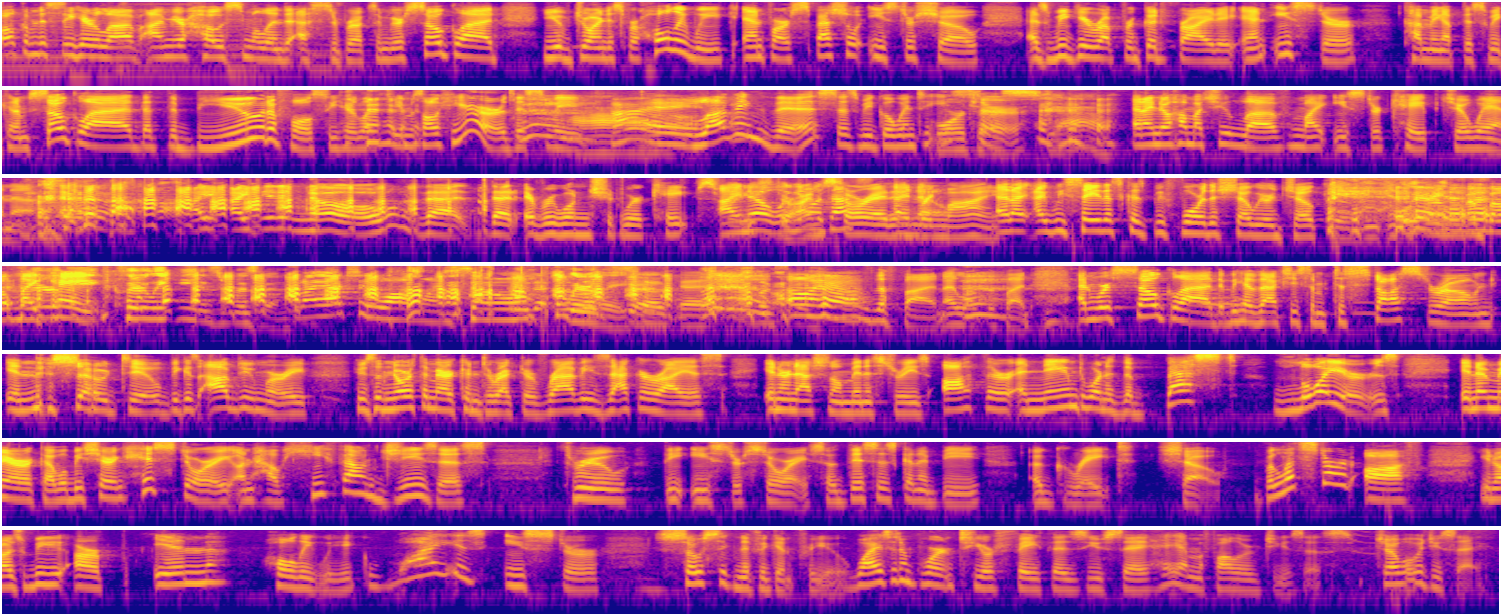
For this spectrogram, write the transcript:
Welcome to See Hear Love. I'm your host, Melinda Estabrooks, and we're so glad you have joined us for Holy Week and for our special Easter show as we gear up for Good Friday and Easter coming up this week. And I'm so glad that the beautiful See Hear Love team is all here this week. Hi. Loving this as we go into Gorgeous. Easter. Yeah. And I know how much you love my Easter cape, Joanna. I, I didn't know that that everyone should wear capes. For I know. Well, you know I'm sorry I didn't know. bring mine. And I, I, we say this because before the show we were joking in the green room about my Clearly, cape. clearly he is risen. But I actually want one, so Clearly. so good. Oh, I love the fun. I love the fun. And we're so glad that we have actually some testosterone in the show, too, because Abdu Murray, who's the North American director of Ravi Zacharias International Ministries, author, and named one of the best lawyers in America, will be sharing his story on how he found Jesus through the Easter story. So this is going to be a great show. But let's start off, you know, as we are in Holy Week, why is Easter so significant for you? Why is it important to your faith as you say, hey, I'm a follower of Jesus? Joe, what would you say?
